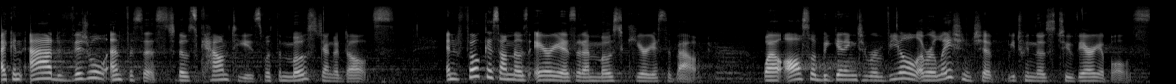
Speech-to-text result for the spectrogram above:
I can add visual emphasis to those counties with the most young adults and focus on those areas that I'm most curious about, while also beginning to reveal a relationship between those two variables.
